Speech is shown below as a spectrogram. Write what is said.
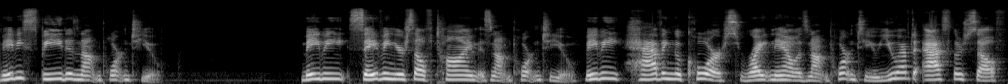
maybe speed is not important to you. Maybe saving yourself time is not important to you. Maybe having a course right now is not important to you. You have to ask yourself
